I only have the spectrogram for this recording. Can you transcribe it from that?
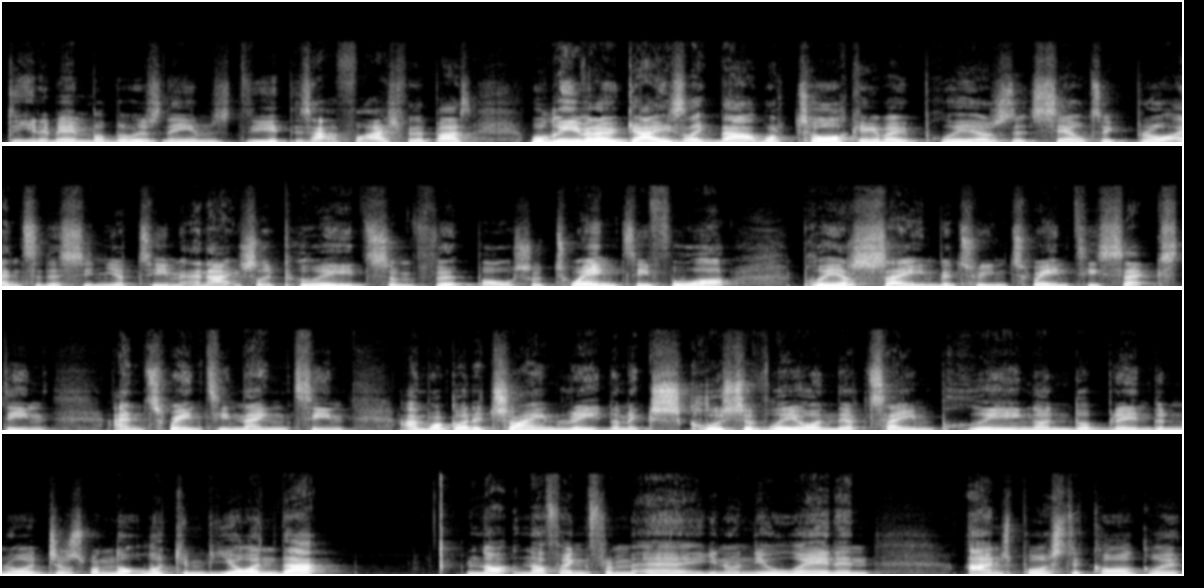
do you remember those names? Do you, does that flash for the past? We're leaving out guys like that. We're talking about players that Celtic brought into the senior team and actually played some football. So 24 players signed between 2016 and 2019, and we're going to try and rate them exclusively on their time playing under Brendan Rodgers. We're not looking beyond that. Not nothing from uh, you know Neil Lennon. Ange Postecoglou.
